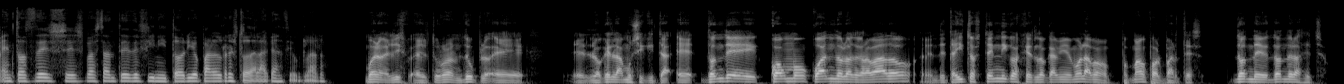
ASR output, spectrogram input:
entonces es bastante definitorio para el resto de la canción, claro. Bueno, el disco, el turrón, el duplo, eh, eh, lo que es la musiquita. Eh, ¿Dónde, cómo, cuándo lo has grabado? Detallitos técnicos, que es lo que a mí me mola. Bueno, vamos por partes. ¿Dónde, dónde lo has hecho?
